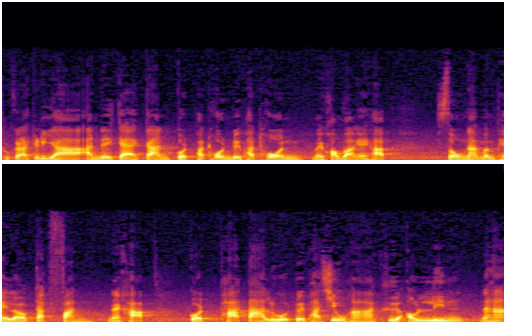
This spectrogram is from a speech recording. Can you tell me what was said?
ทุกขกริยาอันได้แก่การกดพระทนด้วยพระทน หมายความว่าไงครับทรงนั่งบำเพ็ญแล้วกัดฟันนะครับ กดพระตาลุด้วยพระชิวหา คือเอาลิ้นนะฮะ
